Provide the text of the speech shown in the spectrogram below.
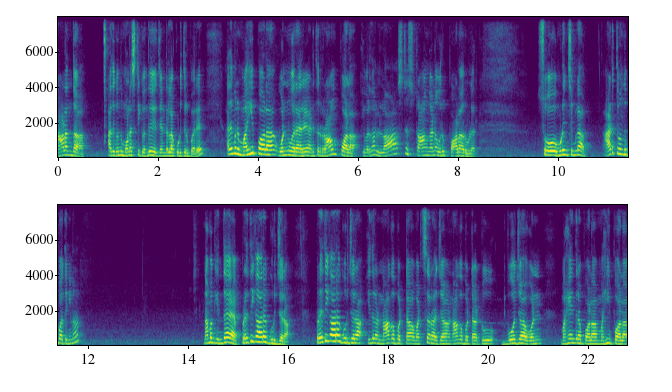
நாலந்தா அதுக்கு வந்து மொனஸ்டிக் வந்து ஜென்ரலாக கொடுத்துருப்பாரு. அதே மாதிரி மஹிபாலா ஒன்று வராரு. அடுத்து ராம்பாலா. இவர் தான் லாஸ்ட்டு ஸ்ட்ராங்கான ஒரு பாலா ரூலர் ஸோ முடிஞ்சுங்களா? அடுத்து வந்து பார்த்திங்கன்னா நமக்கு இந்த பிரதிகார குர்ஜரா. பிரதிகார குர்ஜரா இதில் Nagabhata Vatsaraja Nagabhata two Bhoja one Mahendrapala Mahipala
